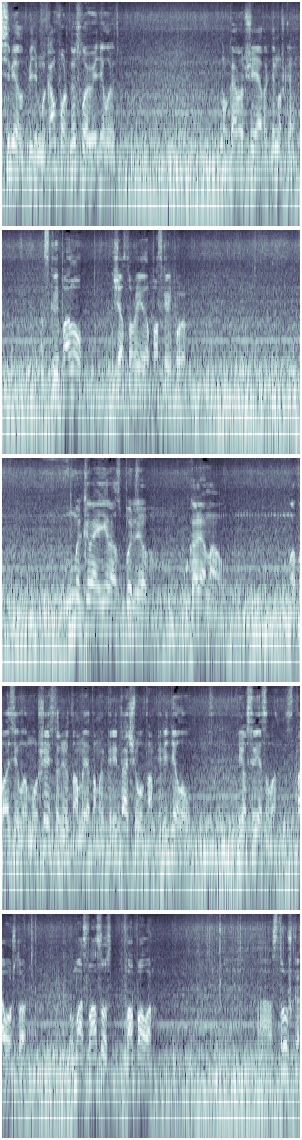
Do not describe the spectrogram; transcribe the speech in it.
себе, тут, видимо, комфортные условия делают. Ну, короче, я так немножко скрипанул. Сейчас тоже еду, поскрипываю. Мы крайний раз были у Коляна, отвозил ему шестерню, там я там и перетачивал, там переделал. Ее срезало из того, что в маслонасос попала а, стружка.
